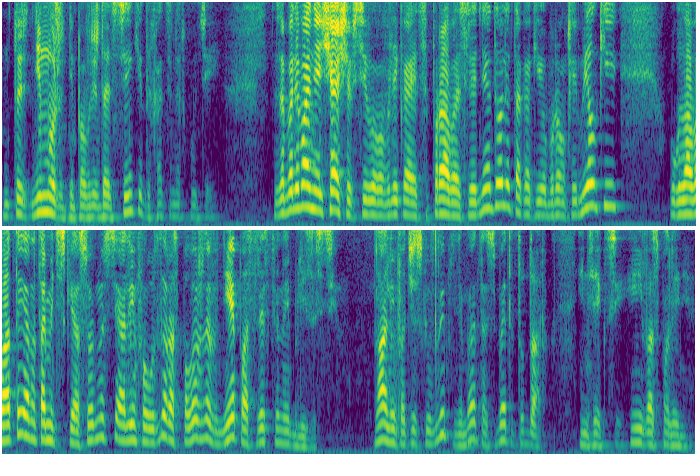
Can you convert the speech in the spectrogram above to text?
ну, то есть не может не повреждать стенки дыхательных путей. Заболевание чаще всего вовлекается правая средняя доля, так как ее бронхи мелкие, угловатые анатомические особенности, а лимфоузлы расположены в непосредственной близости. Ну, лимфатические узлы принимают на себя этот удар инфекции и воспаления.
